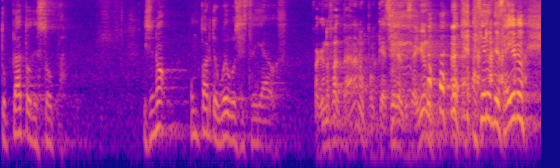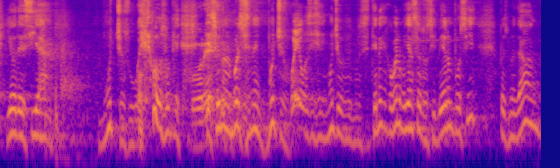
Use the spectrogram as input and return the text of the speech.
tu plato de sopa. Y si no, un par de huevos estrellados. Para que no faltaran o porque hacía el desayuno. hacía el desayuno. Yo decía, muchos huevos, porque Por es un almuerzo, tiene muchos huevos, y mucho, pues, si tiene que comer, pues ya se los sirvieron, pues sí, pues me daban,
